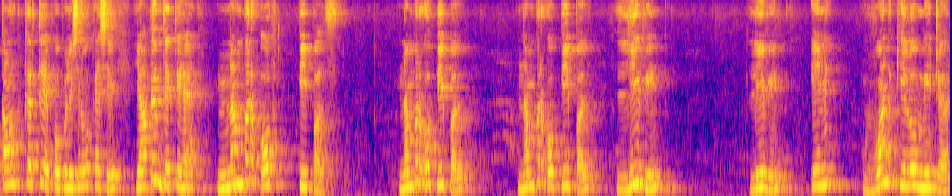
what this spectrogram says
काउंट करते हैं पॉपुलेशन वो कैसे? यहाँ पे हम देखते हैं number of peoples number of people number of people living living in one kilometre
